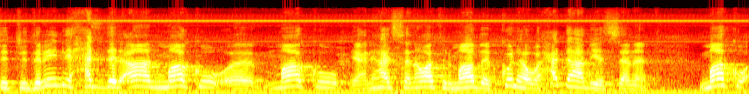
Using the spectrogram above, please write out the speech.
تدرين لحد الآن ماكو آه، ماكو يعني هاي السنوات الماضية كلها وحد هذه السنة ماكو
